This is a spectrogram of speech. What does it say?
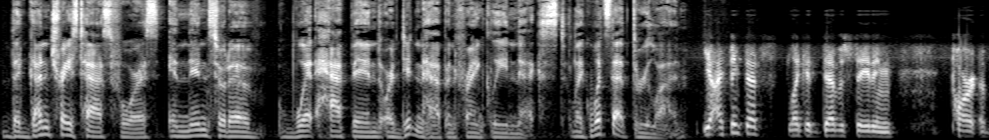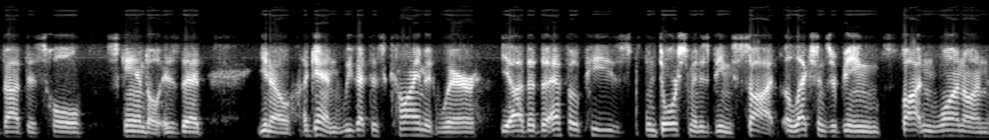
the gun trace task force, and then sort of what happened or didn't happen, frankly, next? Like, what's that through line? Yeah, I think that's like a devastating part about this whole scandal is that you know, again, we've got this climate where yeah, the, the FOP's endorsement is being sought. Elections are being fought and won on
